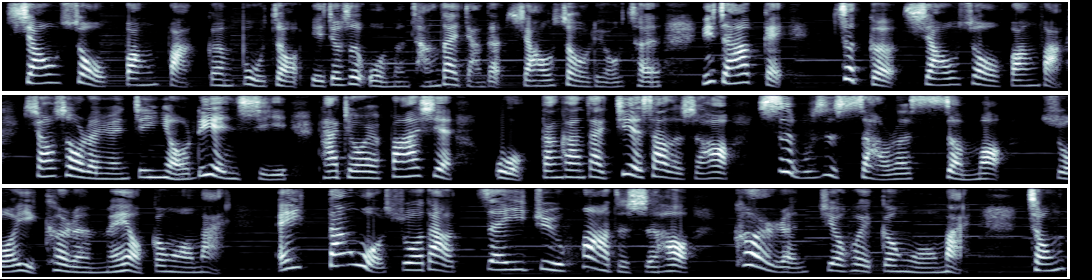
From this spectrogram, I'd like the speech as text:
销售方法跟步骤，也就是我们常在讲的销售流程。你只要给这个销售方法，销售人员经由练习，他就会发现我刚刚在介绍的时候，是不是少了什么，所以客人没有跟我买。诶，当我说到这一句话的时候，客人就会跟我买。从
